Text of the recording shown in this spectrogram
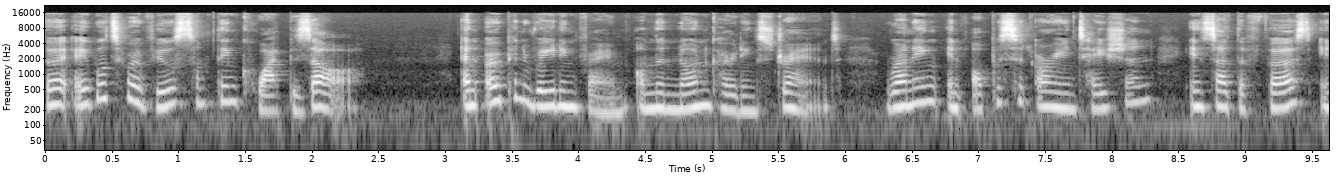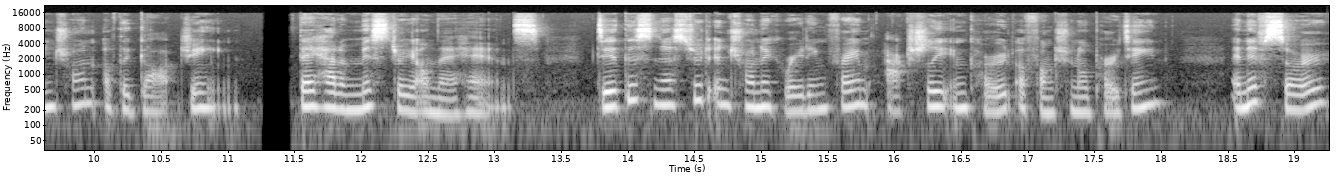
they were able to reveal something quite bizarre an open reading frame on the non coding strand, running in opposite orientation inside the first intron of the GART gene. They had a mystery on their hands. Did this nested intronic reading frame actually encode a functional protein? And if so,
